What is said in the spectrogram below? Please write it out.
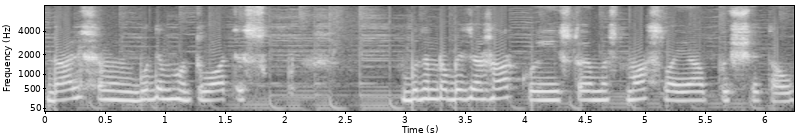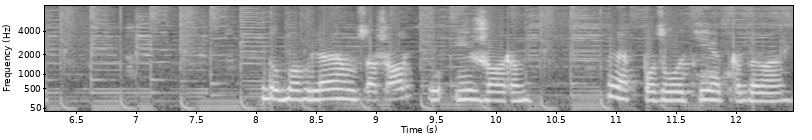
Далі ми будемо готувати суп. Будемо робити зажарку і стоїмость масла я посчитав. Добавляємо зажарку і жаримо. Ну, як по золоті пробиваємо.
